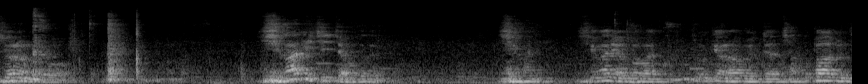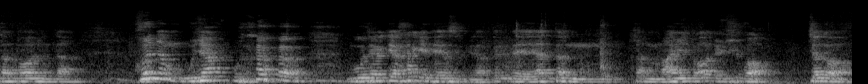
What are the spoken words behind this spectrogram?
저는 뭐 시간이 진짜 없거든요. 시간이. 시간이 없어가 그렇게를 하고 있는데 자꾸 도와준다 도와준다 그냥 무작 무작게 하게 되었습니다. 그런데 여하튼 좀 많이 도와주시고 저도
